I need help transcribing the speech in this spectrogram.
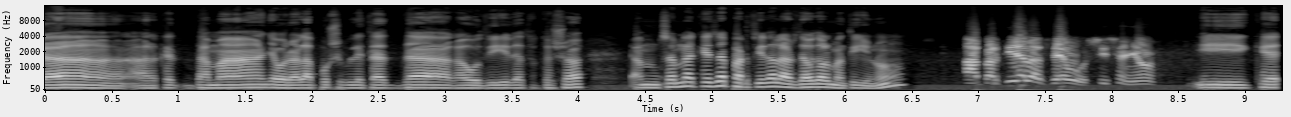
que aquest, demà hi haurà la possibilitat de gaudir de tot això. Em sembla que és a partir de les 10 del matí, no? A partir de les 10, sí senyor. I què,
